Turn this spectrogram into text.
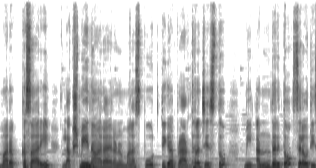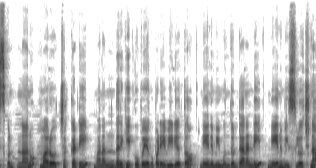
మరొక్కసారి లక్ష్మీనారాయణను మనస్ఫూర్తిగా ప్రార్థన చేస్తూ మీ అందరితో సెలవు తీసుకుంటున్నాను. మరో చక్కటి మనందరికీ ఉపయోగపడే వీడియోతో నేను మీ ముందుంటానండి. నేను మీ సులోచన.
